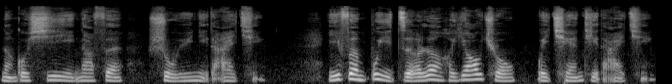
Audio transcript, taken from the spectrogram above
能够吸引那份属于你的爱情，一份不以责任和要求为前提的爱情，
